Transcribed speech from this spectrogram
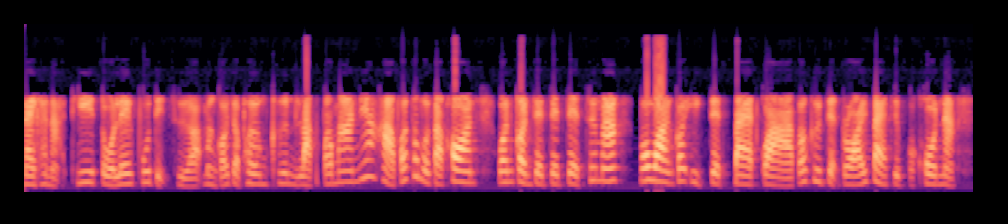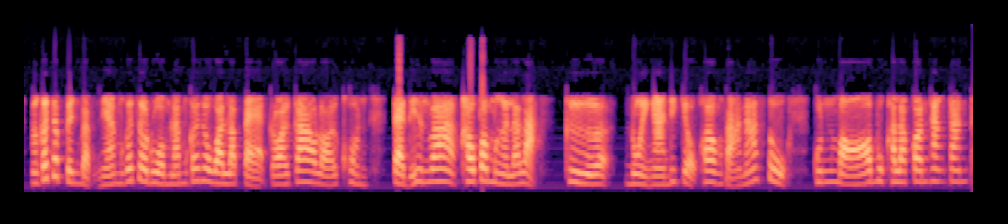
ในขณะที่ตัวเลขผู้ติดเชื้อมันก็จะเพิ่มขึ้นหลักประมาณเนี้ยค่ะ เพราะสมุทรสาครวันก่อนเจ็ดเจ็ดเจ็ดใช่ไหมเมื่อวานก็อีกเจ็ดแปดกว่า ก็คือเจ็ดร้อยแปดสิบกว่าคนน่ะ มันก็จะเป็นแบบเนี้ยมันก็จะรวมแล้วมันก็จะวันละแปดร้อยเก้าร้อยคน แต่ดิฉันว่าเขาประเมินแล้วล่ะ คือหน่วยงานที่เกี่ยวข้องสาธารณสุข คุณหมอบุคลากรทางการแพ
